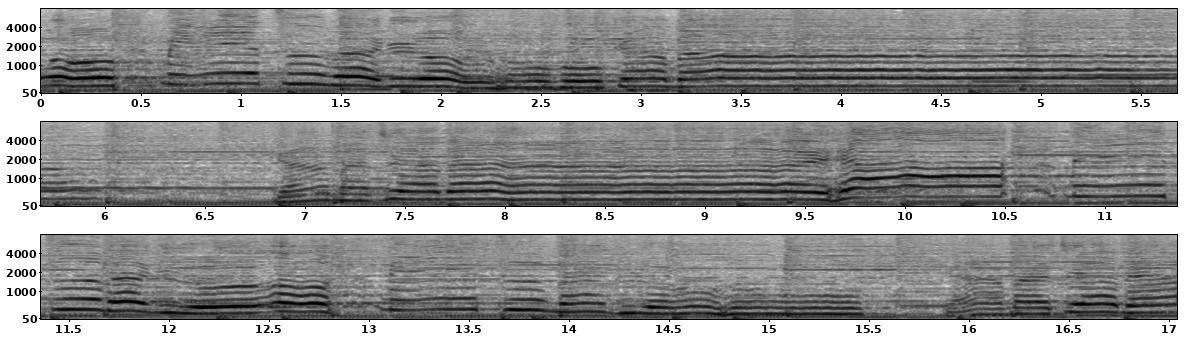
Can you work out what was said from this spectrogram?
ロ三つマグロほかまかまじゃない三つマグロつマグロかまじゃない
